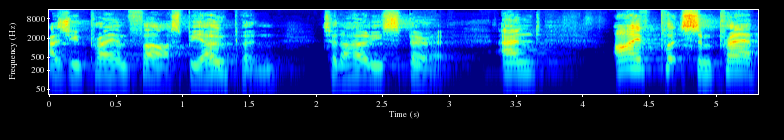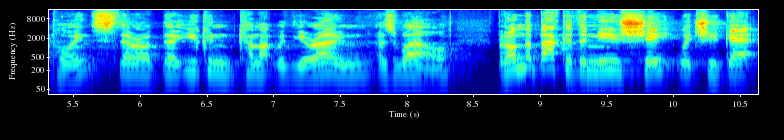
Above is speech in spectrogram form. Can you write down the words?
As you pray and fast, be open to the Holy Spirit. And I've put some prayer points. There are, that you can come up with your own as well. But on the back of the news sheet, which you get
